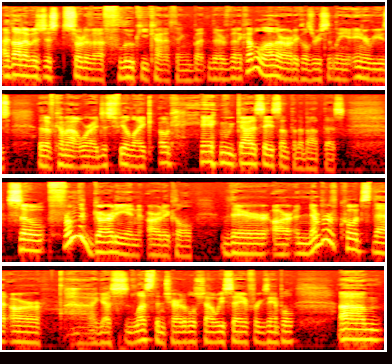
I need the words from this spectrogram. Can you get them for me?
I thought it was just sort of a fluky kind of thing. But there have been a couple of other articles recently, interviews that have come out where I just feel like, okay, we got to say something about this. So, from the Guardian article, there are a number of quotes that are, I guess, less than charitable, shall we say. For example, um,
